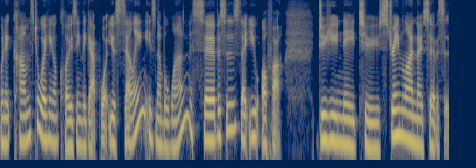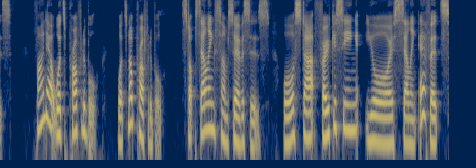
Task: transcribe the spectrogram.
when it comes to working on closing the gap. What you're selling is number one, the services that you offer. Do you need to streamline those services? Find out what's profitable, what's not profitable. Stop selling some services or start focusing your selling efforts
